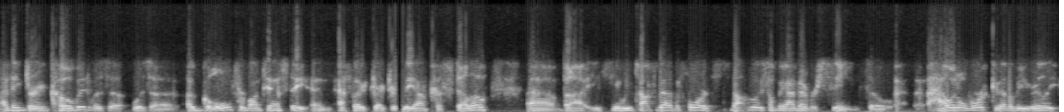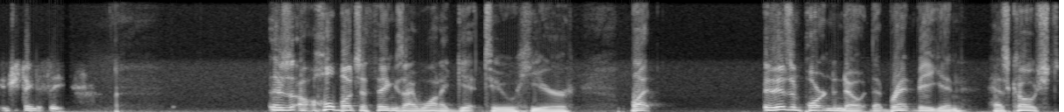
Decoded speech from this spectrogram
I think during COVID was a was a, a goal for Montana State and athletic director Leon Costello. Uh, but I, you know, we've talked about it before. It's not really something I've ever seen. So how it'll work, that'll be really interesting to see. There's a whole bunch of things I want to get to here, but it is important to note that Brent Vigen has coached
